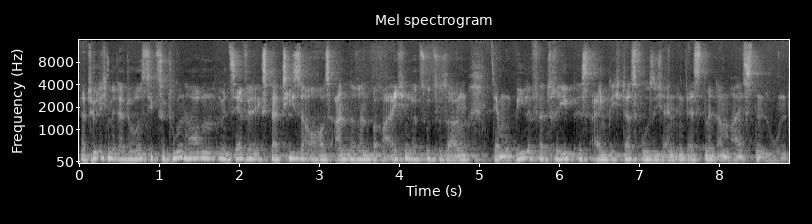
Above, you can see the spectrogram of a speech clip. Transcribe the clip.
natürlich mit der Touristik zu tun haben, mit sehr viel Expertise auch aus anderen Bereichen dazu zu sagen, der mobile Vertrieb ist eigentlich das, wo sich ein Investment am meisten lohnt.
